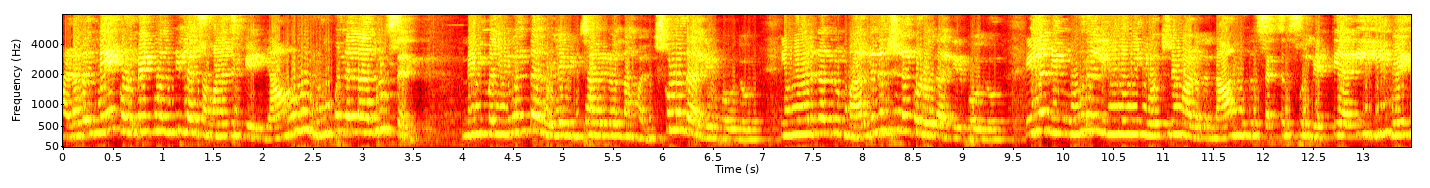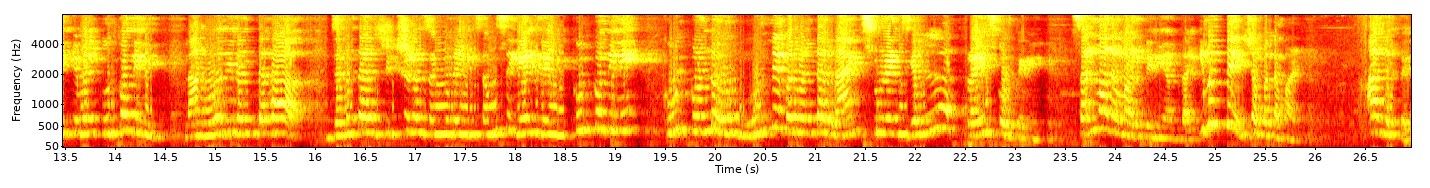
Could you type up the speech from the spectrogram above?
ಹಣವನ್ನೇ ಕೊಡ್ಬೇಕು ಅಂತಿಲ್ಲ ಸಮಾಜಕ್ಕೆ. ಯಾವ ರೂಪದಲ್ಲಾದ್ರೂ ಸರಿ. ನಿಮ್ಮಲ್ಲಿರುವಂತ ಒಳ್ಳೆ ವಿಚಾರಗಳನ್ನ ಹಂಚ್ಕೊಳ್ಳೋದಾಗಿರ್ಬೋದು ಇನ್ಯಾರಿಗಾದ್ರೂ ಮಾರ್ಗದರ್ಶನ ಕೊಡೋದಾಗಿರ್ಬಹುದು ಇಲ್ಲ ನಿಮ್ಮ ಊರಲ್ಲಿ ಇನ್ನೊಂದು ನೀವು ಯೋಚನೆ ಮಾಡೋದು ನಾನೊಂದು ಸಕ್ಸಸ್ಫುಲ್ ವ್ಯಕ್ತಿಯಾಗಿ ಈ ವೇದಿಕೆ ಮೇಲೆ ಕೂತ್ಕೋತೀನಿ. ನಾನು ಓದಿದಂತಹ ಜನತಾ ಶಿಕ್ಷಣ ಸಂಘದ ಈ ಸಂಸ್ಥೆ ಏನಿದೆ ಕೂತ್ಕೋತೀನಿ. ಕೂತ್ಕೊಂಡು ಮುಂದೆ ಬರುವಂತ ರ್ಯಾಂಕ್ ಸ್ಟೂಡೆಂಟ್ಸ್ ಎಲ್ಲ ಪ್ರೈಸ್ ಕೊಡ್ತೀನಿ. ಸನ್ಮಾನ ಮಾಡ್ತೀನಿ ಅಂತ ಇವತ್ತೇ ಶಪಥ ಮಾಡಿ. ಆಗತ್ತೆ.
